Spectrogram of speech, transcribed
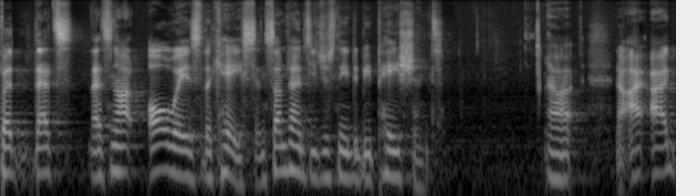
But that's, that's not always the case, and sometimes you just need to be patient. Uh, now, I, I,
